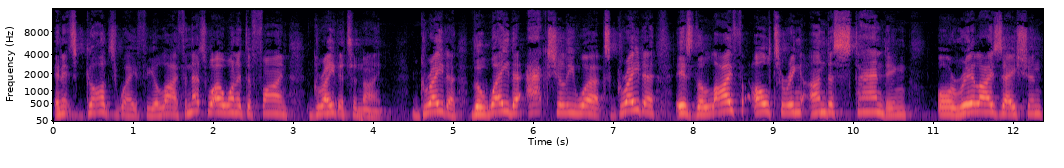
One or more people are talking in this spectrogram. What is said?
And it's God's way for your life. And that's why I want to define greater tonight. Greater, the way that actually works. Greater is the life altering understanding or realization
